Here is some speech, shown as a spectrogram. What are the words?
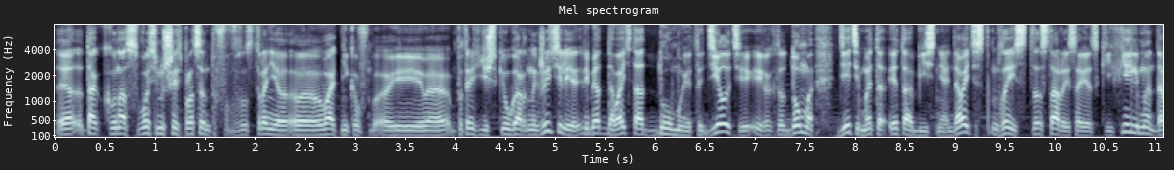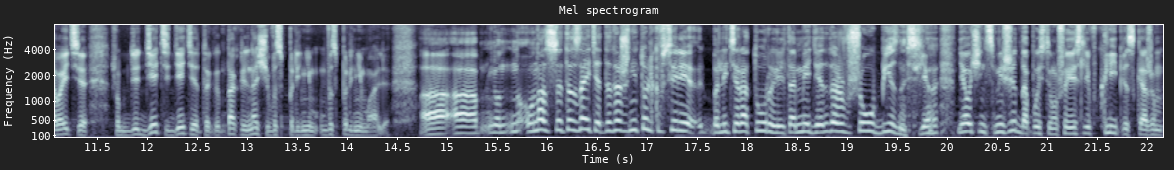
э, так у нас 86% в стране э, ватников и патриотически угарных жителей, ребят, давайте -то дома это делать и как-то дома детям это, это объяснять. Давайте смотреть старые советские фильмы, давайте, чтобы дети, дети это так или иначе восприним, воспринимали. А, а, ну, у нас это, знаете, это даже не только в сфере литературы или там медиа, это даже в шоу-бизнесе. Меня очень смешит, допустим, что если в клипе, скажем,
